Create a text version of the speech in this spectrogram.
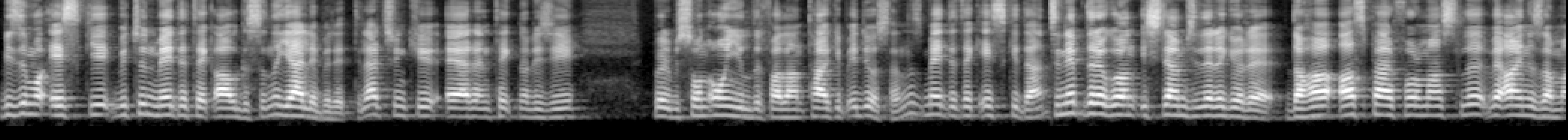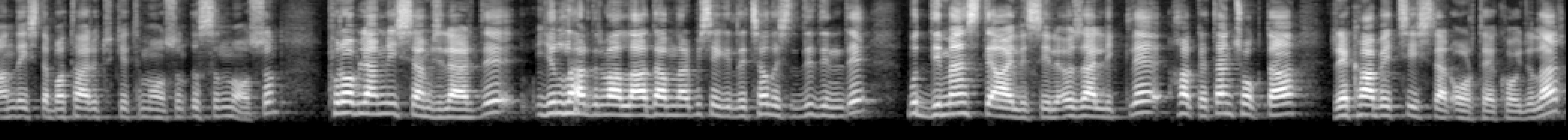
bizim o eski bütün MediaTek algısını yerle bir ettiler. Çünkü eğer hani teknolojiyi böyle bir son 10 yıldır falan takip ediyorsanız MediaTek eskiden Snapdragon işlemcilere göre daha az performanslı ve aynı zamanda işte batarya tüketimi olsun, ısınma olsun problemli işlemcilerdi. Yıllardır vallahi adamlar bir şekilde çalıştı, didindi. Bu Dimensity ailesiyle özellikle hakikaten çok daha rekabetçi işler ortaya koydular.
